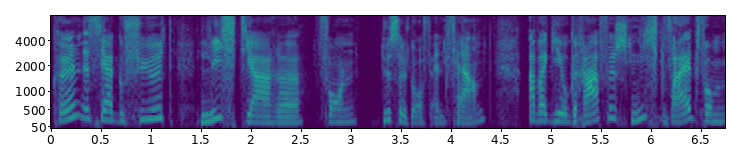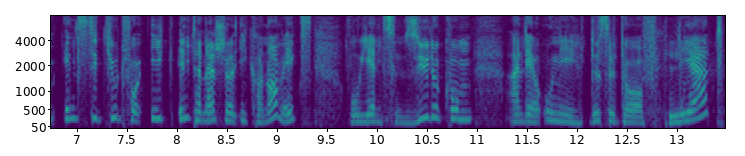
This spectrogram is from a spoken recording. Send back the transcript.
Köln ist ja gefühlt Lichtjahre von Düsseldorf entfernt, aber geografisch nicht weit vom Institute for e International Economics, wo Jens Südekum an der Uni Düsseldorf lehrt.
